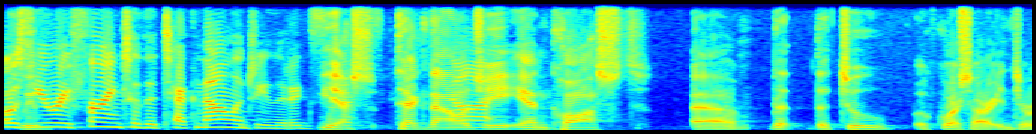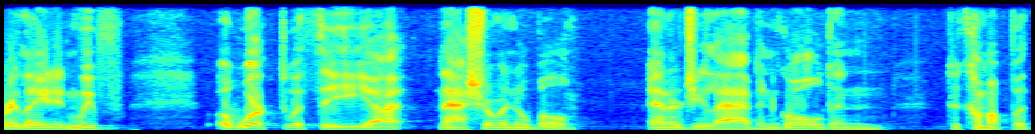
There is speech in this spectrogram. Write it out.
Oh, so we- you're referring to the technology that exists? yes, technology and cost uh, the, the two, of course, are interrelated. And we've worked with the uh, National Renewable Energy Lab in Golden to come up with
